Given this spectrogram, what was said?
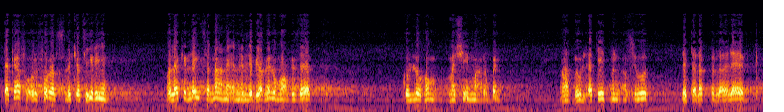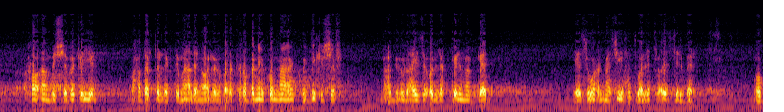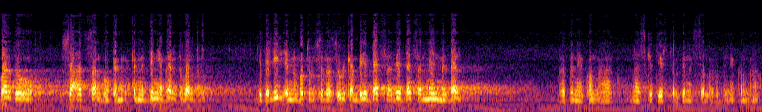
تكافؤ الفرص لكثيرين ولكن ليس معنى إن اللي بيعملوا معجزات كلهم ماشيين مع ربنا. واحد بيقول اتيت من أسيوط لتلقي العلاج حقن بالشبكية وحضرت الاجتماع لنوال البركة ربنا يكون معك ويديك الشفاء. بيقول عايز أقول لك كلمة بجد. يسوع المسيح اتولد في عز البرد وبرضه ساعة صلبه كان كان الدنيا برد برضه. بدليل إن بطرس الرسول كان بيتدفى بيتدفى منين؟ من البرد. ربنا يكون معاكم ناس كتير ترجم الصلاة ربنا يكون معاكم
